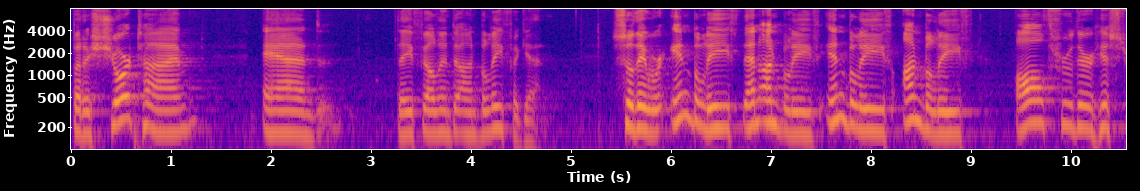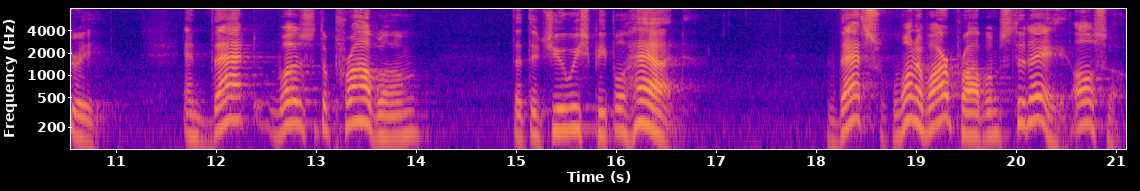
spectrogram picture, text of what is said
but a short time, and they fell into unbelief again. So they were in belief, then unbelief, in belief, unbelief, all through their history. And that was the problem that the Jewish people had. That's one of our problems today, also.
